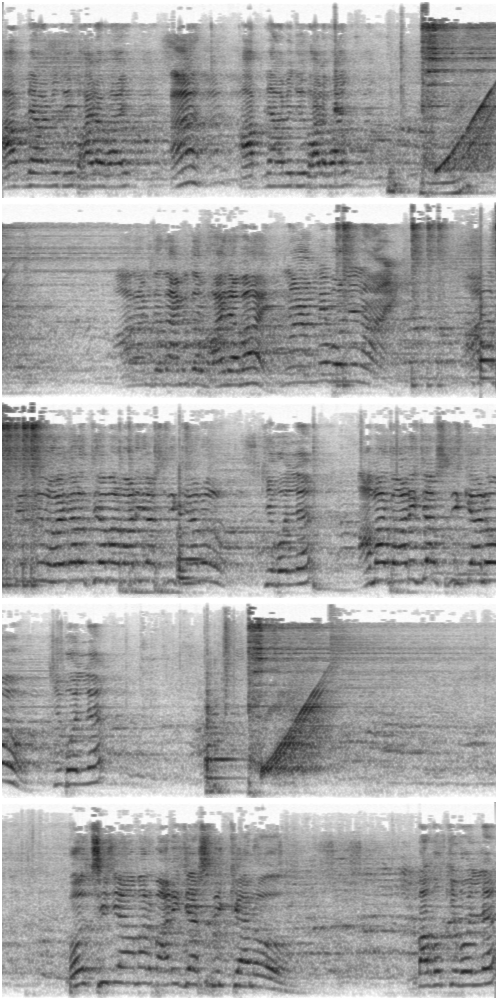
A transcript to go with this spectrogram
আপনি আমি দুই ভাইরা ভাই। হ্যাঁ? আপনি আমি দুই ভাইরা ভাই। আর আমি দাদা আমি তোর ভাইরা ভাই। না আমি বলি কি বললেন আমার বাড়ি যাসনি কেন? কি বললেন বলছি যে আমার বাড়ি যাসনি কেন? বাবু কি বললেন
